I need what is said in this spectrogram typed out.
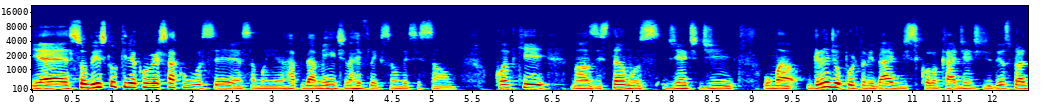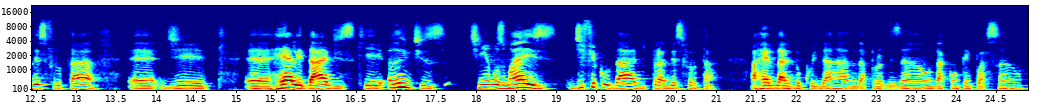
E é sobre isso que eu queria conversar com você essa manhã, rapidamente, na reflexão desse salmo. O quanto que nós estamos diante de uma grande oportunidade de se colocar diante de Deus para desfrutar é, de é, realidades que antes tínhamos mais dificuldade para desfrutar. A realidade do cuidado, da provisão, da contemplação.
